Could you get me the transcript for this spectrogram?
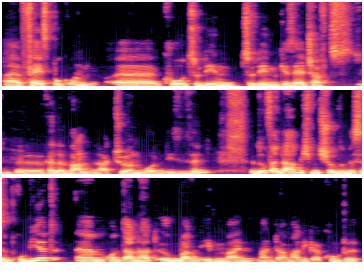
äh, Facebook und äh, Co. zu den, zu den gesellschaftsrelevanten mhm. Akteuren wurden, die sie sind. Insofern, da habe ich mich schon so ein bisschen probiert. Ähm, und dann hat irgendwann eben mein, mein damaliger Kumpel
